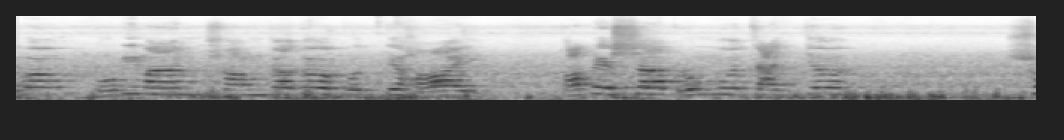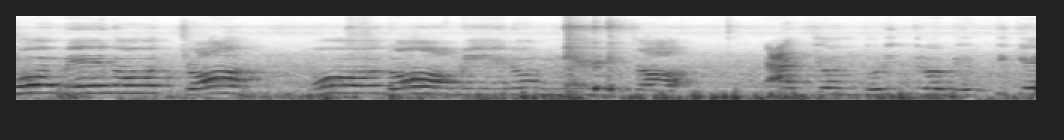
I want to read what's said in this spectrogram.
এবং অভিমান সংযত করতে হয়। তপস্যা ব্রহ্মচার্য সোমেন চ একজন দরিদ্র ব্যক্তিকে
